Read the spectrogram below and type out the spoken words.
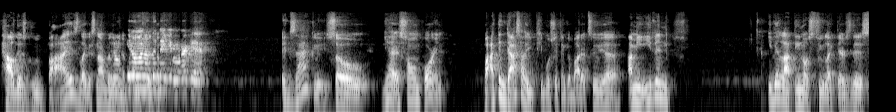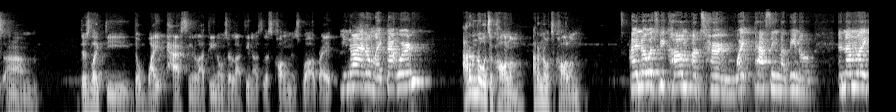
how this group buys, like it's not really You gonna don't want to limit your market. Exactly. So yeah, it's so important. But I think that's how people should think about it too. Yeah. I mean, even even Latinos too. Like there's this um there's like the the white passing Latinos or Latinas, let's call them as well, right? You know, I don't like that word. I don't know what to call them. I don't know what to call them. I know it's become a term, white passing Latino. And I'm like,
